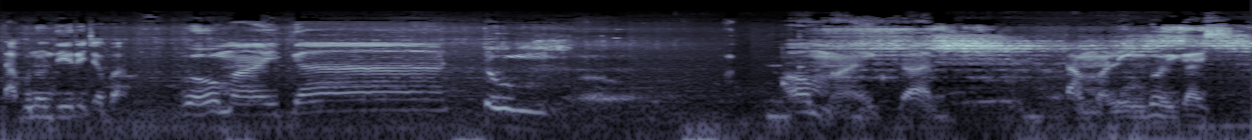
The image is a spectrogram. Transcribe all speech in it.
Tak bunuh diri coba. Oh my god. Tum. Oh, oh my god. Tamalinggoy guys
